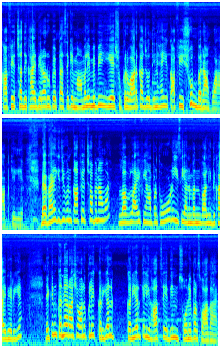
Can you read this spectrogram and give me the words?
काफ़ी अच्छा दिखाई दे रहा है। रुपये पैसे के मामले में भी ये शुक्रवार का जो दिन है, ये काफ़ी शुभ बना हुआ है आपके लिए। वैवाहिक जीवन काफ़ी अच्छा बना हुआ है। लव लाइफ यहाँ पर थोड़ी सी अनबन वाली दिखाई दे रही है। लेकिन कन्या राशि वालों के लिए करियर करियर के लिहाज से ये दिन सोने पर सुहागा है।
